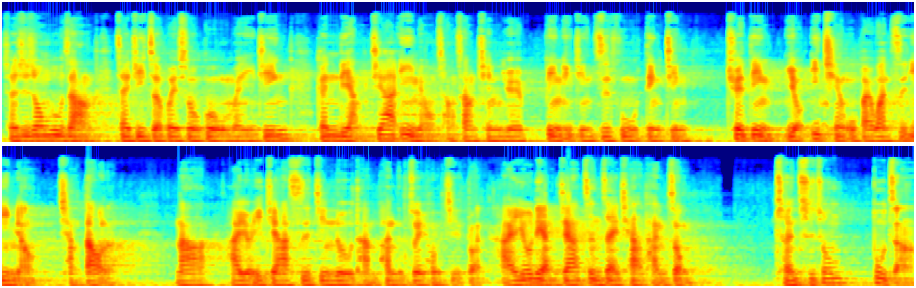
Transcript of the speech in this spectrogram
陈时中部长在记者会说过，我们已经跟两家疫苗厂商签约，并已经支付定金，确定有一千五百万支疫苗抢到了。那还有一家是进入谈判的最后阶段，还有两家正在洽谈中。陈时中部长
